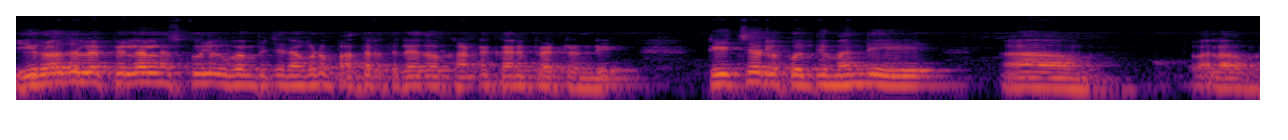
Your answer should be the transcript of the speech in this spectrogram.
ఈ రోజుల్లో పిల్లల్ని స్కూల్కి పంపించినా కూడా భద్రత లేదో కంట కనిపెట్టండి. టీచర్లు కొద్దిమంది వాళ్ళ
